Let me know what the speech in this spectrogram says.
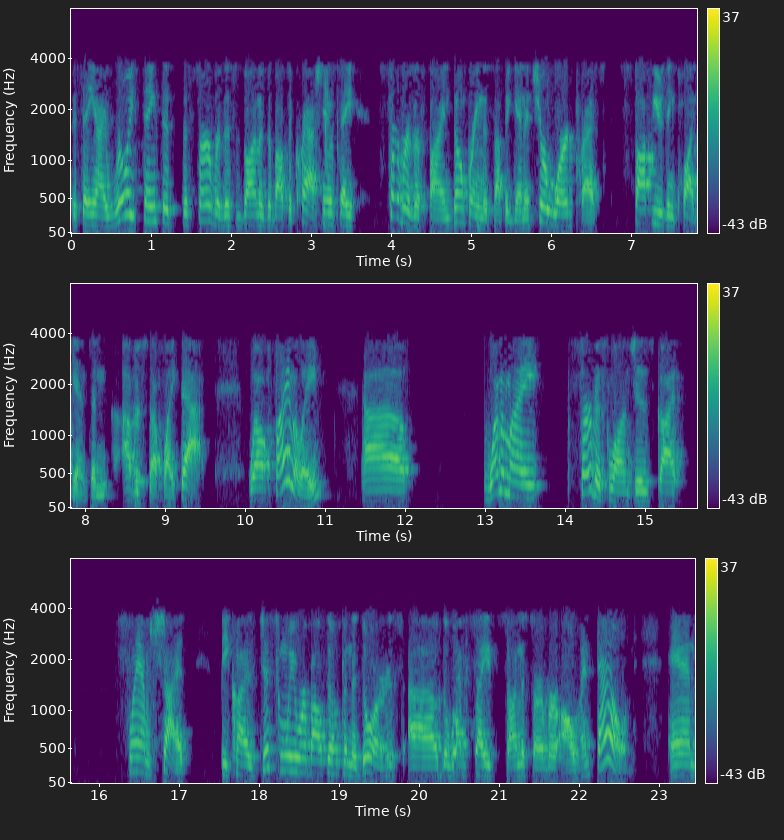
to say, I really think that the server this is on is about to crash. And they would say, servers are fine. Don't bring this up again. It's your WordPress. Stop using plugins and other stuff like that. Well, finally, uh, one of my service launches got slammed shut because just when we were about to open the doors, uh, the websites on the server all went down. And,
